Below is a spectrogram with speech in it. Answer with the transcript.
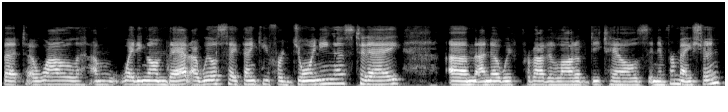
but uh, while I'm waiting on that, I will say thank you for joining us today. Um, I know we've provided a lot of details and information.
